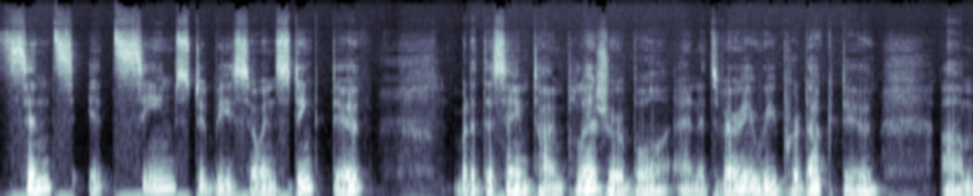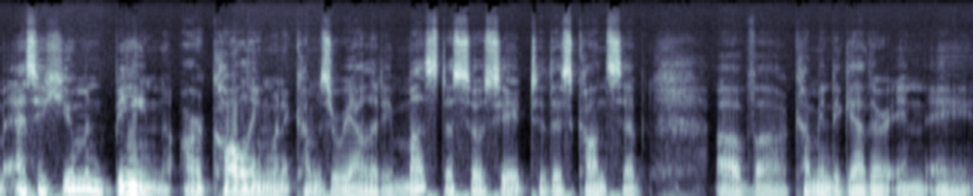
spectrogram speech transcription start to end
since it seems to be so instinctive, but at the same time pleasurable, and it's very reproductive. Um, as a human being, our calling when it comes to reality must associate to this concept of uh, coming together in a,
